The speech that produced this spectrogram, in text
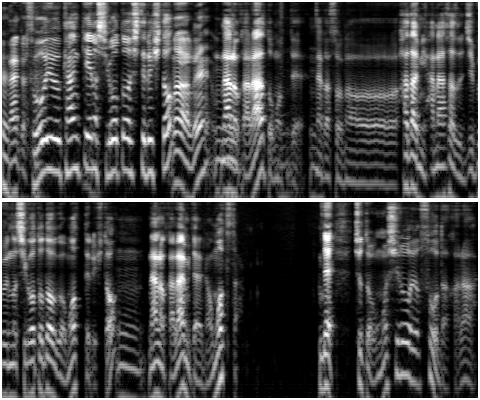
なんかそういう関係の仕事をしてる人まあね。なのかなと思って、なんかその肌身離さず自分の仕事道具を持ってる人ん。なのかなみたいな思ってた。でちょっと面白そうだから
